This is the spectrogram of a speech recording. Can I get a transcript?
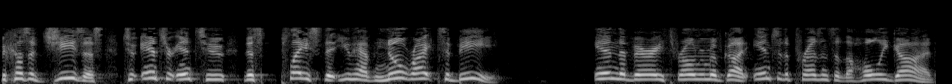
because of Jesus to enter into this place that you have no right to be in the very throne room of God, into the presence of the holy God.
